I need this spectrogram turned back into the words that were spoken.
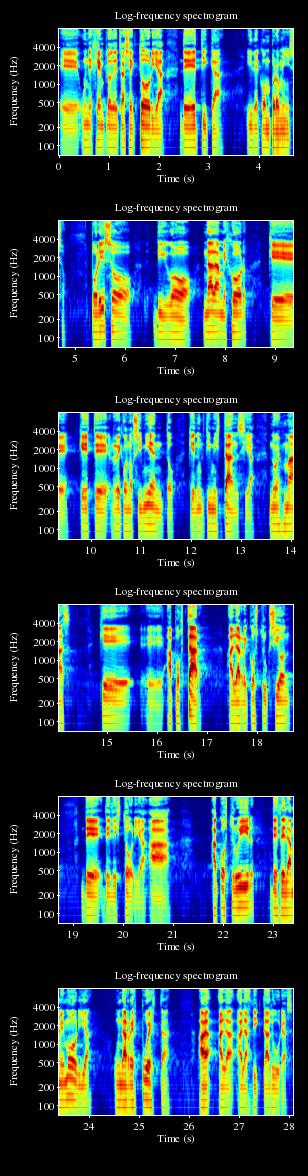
eh, un ejemplo de trayectoria, de ética y de compromiso. Por eso digo, nada mejor que, este reconocimiento, que en última instancia no es más que eh, apostar a la reconstrucción de, la historia, a, construir desde la memoria una respuesta a, las dictaduras.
